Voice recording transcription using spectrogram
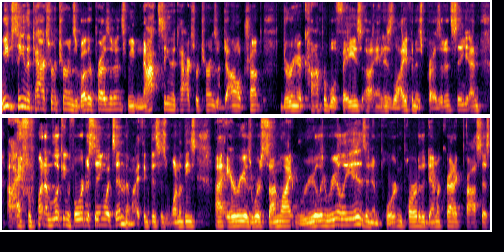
we've seen the tax returns of other presidents. We've not seen the tax returns of Donald Trump during a comparable phase uh, in his life and his presidency. And I, for one, I'm looking forward to seeing what's in them. I think this is one of these uh, areas where sunlight really, really is an important part of the democratic process,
